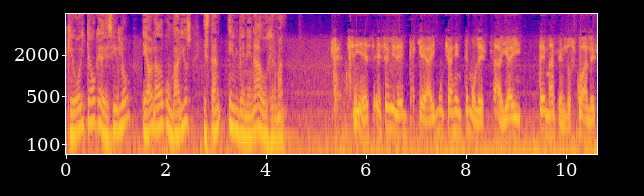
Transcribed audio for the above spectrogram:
que hoy tengo que decirlo, he hablado con varios, están envenenados, Germán. Sí, es, es evidente que hay mucha gente molesta y hay temas en los cuales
